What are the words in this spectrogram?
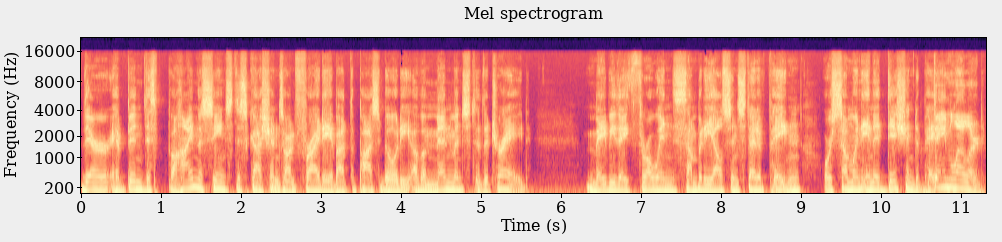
there have been dis- behind the scenes discussions on Friday about the possibility of amendments to the trade. Maybe they throw in somebody else instead of Payton or someone in addition to Payton. Dame Lillard.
